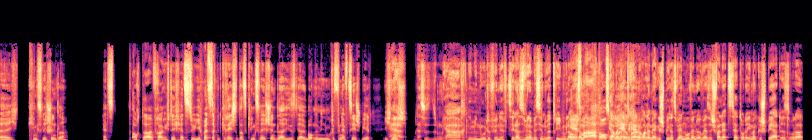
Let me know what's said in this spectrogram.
Äh, ich, Kingsley Schindler. Hättest, auch da frage ich dich, hättest du jemals damit gerechnet, dass Kingsley Schindler dieses Jahr überhaupt eine Minute für den FC spielt? Ich nicht. Ja, das ist, ja, eine Minute für den FC. Das ist wieder ein bisschen übertrieben, glaube Ja, ich. jetzt mal aber- hart Ja, ausgedrückt. aber er hätte keine Rolle mehr gespielt. Das wäre nur, wenn irgendwer sich verletzt hätte oder jemand gesperrt ist oder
